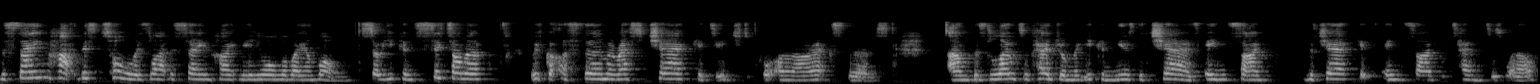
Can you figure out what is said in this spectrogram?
the same height. This tunnel is like the same height nearly all the way along. So you can sit on a. We've got a Thermarest chair kit each to put on our XTherms, and there's loads of headroom that you can use the chairs inside the chair kit inside the tent as well.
